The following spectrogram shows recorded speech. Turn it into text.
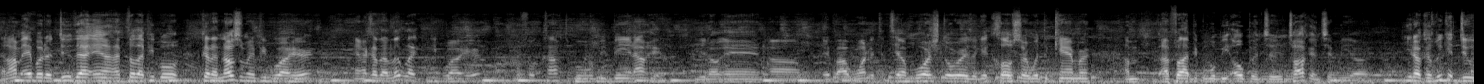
And I'm able to do that, and I feel like people, because I know so many people out here, and because I look like people out here, I feel comfortable with me being out here. You know, and um, if I wanted to tell more stories or get closer with the camera, I'm, I feel like people would be open to talking to me, or you know, because we could do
